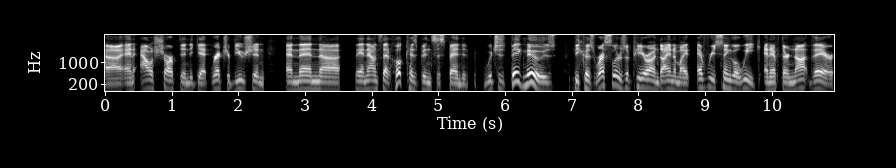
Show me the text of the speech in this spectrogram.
uh, and Al Sharpton to get retribution, and then uh, they announced that Hook has been suspended, which is big news because wrestlers appear on Dynamite every single week, and if they're not there,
